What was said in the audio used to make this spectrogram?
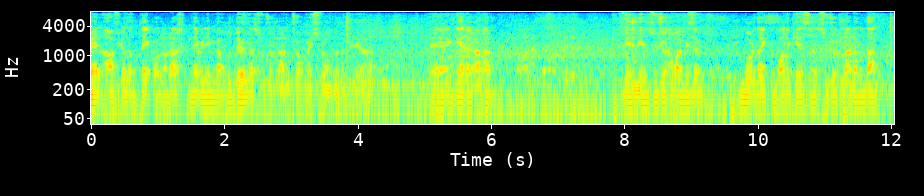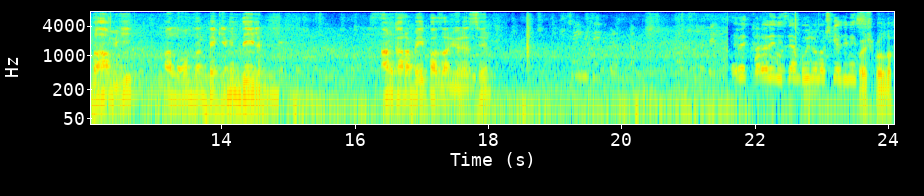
Ben Afyon'un tek olarak ne bileyim ben bu dövme sucukların çok meşhur olduğunu biliyorum. Ee, geri kalan bildiğin sucuk ama bizim buradaki Balıkesir'in sucuklarından daha mı iyi? Allah ondan pek emin değilim. Ankara Beypazar yöresi. Evet Karadeniz'den buyurun hoş geldiniz. Hoş bulduk.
